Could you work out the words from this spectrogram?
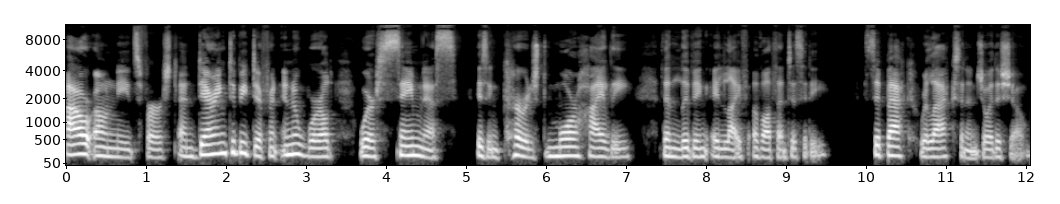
our own needs first and daring to be different in a world where sameness is encouraged more highly than living a life of authenticity. Sit back, relax, and enjoy the show.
